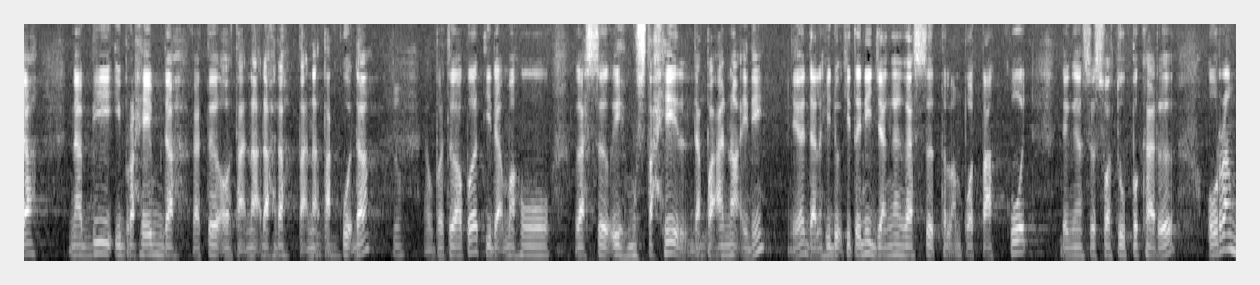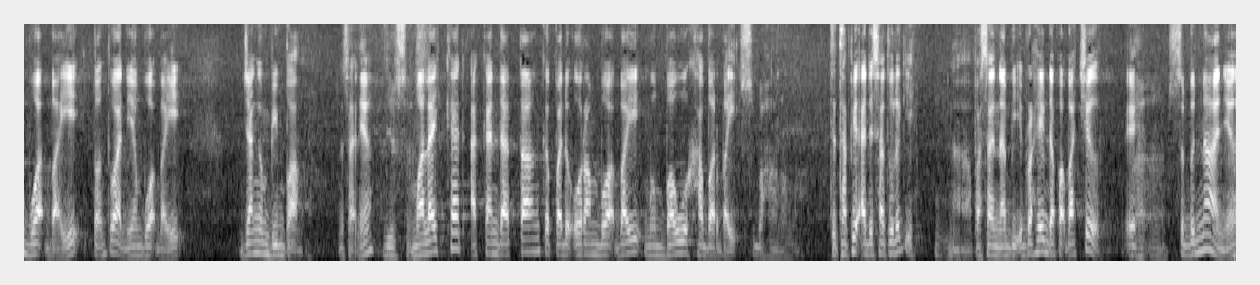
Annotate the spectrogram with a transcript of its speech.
dah Nabi Ibrahim dah kata oh tak nak dah dah tak nak hmm. takut dah. Betul. Lepas tu apa tidak mahu rasa eh mustahil dapat hmm. anak ini ya dalam hidup kita ni jangan rasa terlampau takut dengan sesuatu perkara orang buat baik tuan-tuan yang buat baik jangan bimbang maksudnya yes, yes. malaikat akan datang kepada orang buat baik membawa khabar baik subhanallah tetapi ada satu lagi hmm. nah pasal Nabi Ibrahim dapat baca eh uh-huh. sebenarnya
